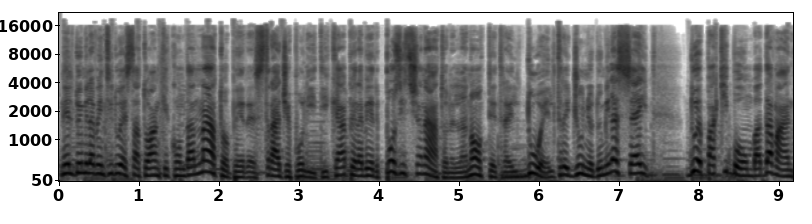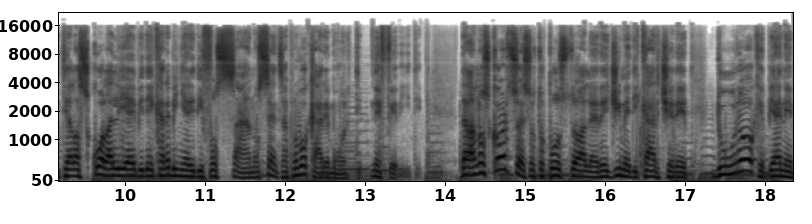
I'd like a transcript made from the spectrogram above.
Nel 2022 è stato anche condannato per strage politica per aver posizionato nella notte tra il 2 e il 3 giugno 2006 due pacchi bomba davanti alla scuola allievi dei carabinieri di Fossano senza provocare morti né feriti. Dall'anno scorso è sottoposto al regime di carcere duro che viene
